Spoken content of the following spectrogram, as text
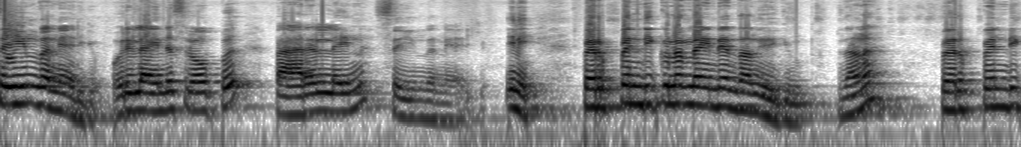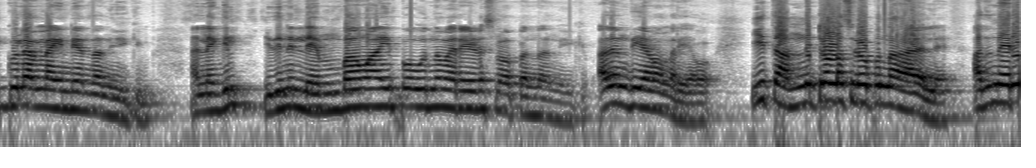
സെയിം തന്നെയായിരിക്കും. ഒരു ലൈനിന്റെ സ്ലോപ്പ് പാരലൽ ലൈൻ സെയിം തന്നെയായിരിക്കും. ഇനി പെർപെൻഡിക്കുലർ ലൈനിന്റെ എന്താന്ന് ചോദിക്കും? ഇതാണ് പെർപെൻഡിക്കുലർ ലൈന്റെ എന്താന്ന് ചോദിക്കും. അല്ലെങ്കിൽ ഇതിന് ലംബമായി പോകുന്ന വരയുടെ സ്ലോപ്പ് എന്താന്ന് ചോദിക്കും. അതെന്ത് ചെയ്യണമെന്ന് അറിയാമോ ഈ തന്നിട്ടുള്ള സ്ലോപ്പ് നാലല്ലേ അത് നേരെ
